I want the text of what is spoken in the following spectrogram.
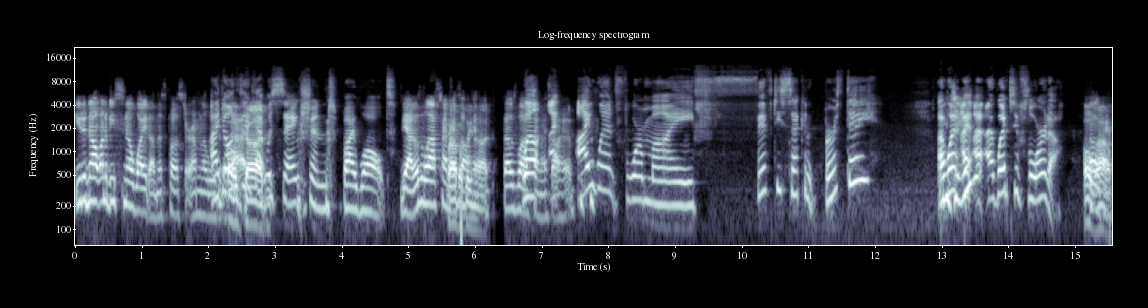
you did not want to be snow white on this poster i'm gonna leave I it don't Oh, that. think that was sanctioned by Walt. yeah that was the last time i saw Probably him not. that was the last Well, time i saw him I went for my fifty second birthday. I You went. I. I I went to Florida. Oh Oh, wow.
